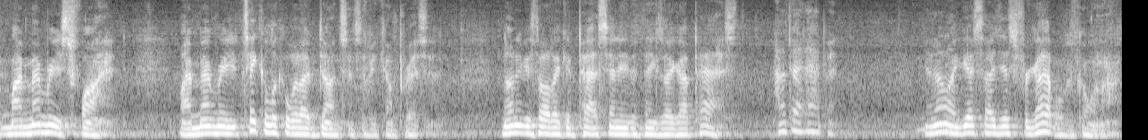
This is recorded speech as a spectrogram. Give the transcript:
My memory is fine. My memory. Take a look at what I've done since I become president. None of you thought I could pass any of the things I got passed. How'd that happen? You know, I guess I just forgot what was going on.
